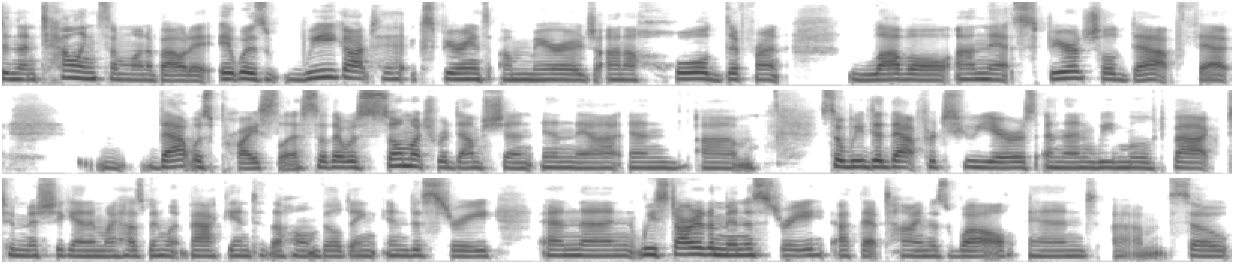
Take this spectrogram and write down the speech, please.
and then telling someone about it. It was we got to experience a marriage on a whole different level on that spiritual depth that that was priceless. So there was so much redemption in that. And um, so we did that for two years. And then we moved back to Michigan, and my husband went back into the home building industry. And then we started a ministry at that time as well. And um, so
